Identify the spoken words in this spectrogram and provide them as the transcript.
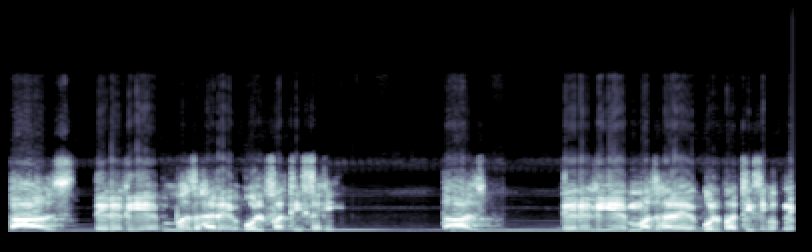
ताज तेरे लिए मजहर उल्फत ही सही। ताज तेरे लिए मजहर उल्फत ही सही। अपनी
